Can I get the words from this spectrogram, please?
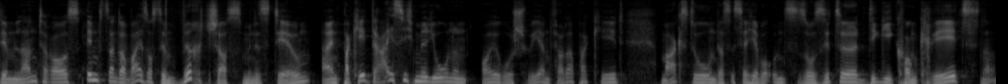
dem Land heraus, interessanterweise aus dem Wirtschaftsministerium, ein Paket 30 Millionen Euro schwer, ein Förderpaket. Magst du, und das ist ja hier bei uns so Sitte, Digi konkret, ne,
